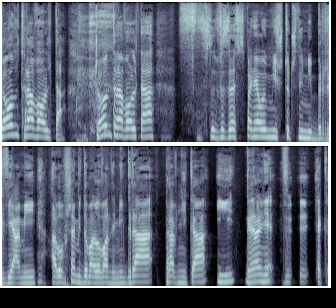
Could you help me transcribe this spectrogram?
John Travolta. John Travolta w, w, ze wspaniałymi sztucznymi brwiami, albo przynajmniej domalowanymi, gra prawnika i generalnie w, jak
